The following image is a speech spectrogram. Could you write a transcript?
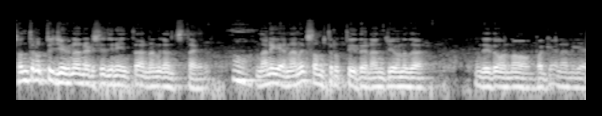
ಸಂತೃಪ್ತಿ ಜೀವನ ನಡೆಸಿದ್ದೀನಿ ಅಂತ ನನಗನ್ನಿಸ್ತಾ ಇದೆ. ಹ್ಞೂ ನನಗೆ ನನಗೆ ಸಂತೃಪ್ತಿ ಇದೆ. ನನ್ನ ಜೀವನದ ಒಂದು ಇದು ಅನ್ನೋ ಬಗ್ಗೆ ನನಗೆ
